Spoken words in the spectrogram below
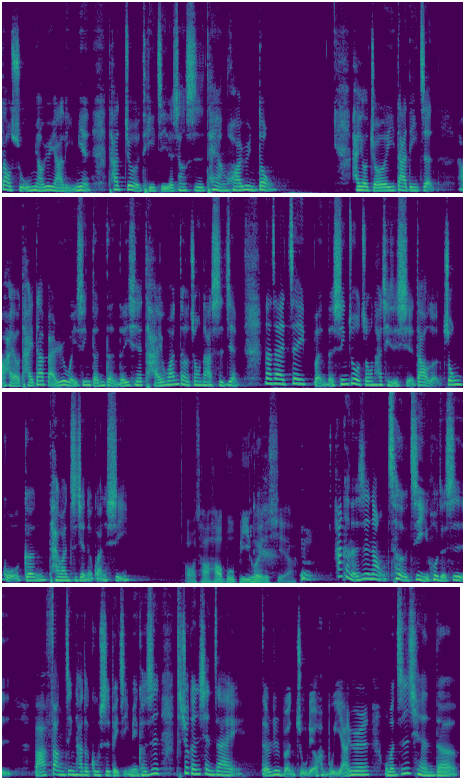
倒数五秒月牙里面，他就有提及的，像是太阳花运动，还有九二一大地震，然后还有台大百日维新等等的一些台湾的重大事件。那在这一本的新作中，他其实写到了中国跟台湾之间的关系。我、操，毫不避讳的写啊！他可能是那种侧记，或者是把它放进他的故事背景里面。可是，这就跟现在的日本主流很不一样，因为我们之前的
